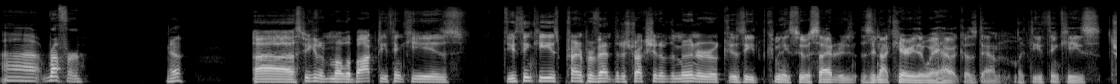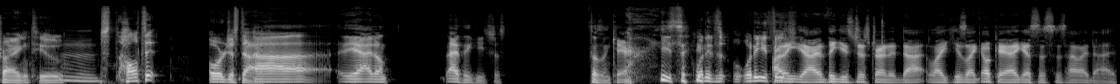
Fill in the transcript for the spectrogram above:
uh, rougher. Yeah. Uh, speaking of Mullibok, do you think he is? Do you think he's trying to prevent the destruction of the moon, or is he committing suicide, or does he not care either way how it goes down? Like, do you think he's trying to s- halt it, or just die? Uh, yeah, I don't. I think he's just doesn't care. he's what is? What do you I think? think, yeah, I think he's just trying to die. Like he's like, okay, I guess this is how I die.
